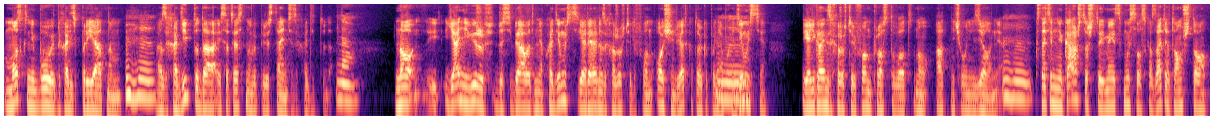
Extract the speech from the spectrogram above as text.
мозг не будет находить приятным угу. заходить туда, и, соответственно, вы перестанете заходить туда. Да. Но я не вижу для себя в этом необходимости. Я реально захожу в телефон очень редко, только по необходимости. Mm-hmm. Я никогда не захожу в телефон просто вот, ну, от ничего не делания. Mm-hmm. Кстати, мне кажется, что имеет смысл сказать о том, что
